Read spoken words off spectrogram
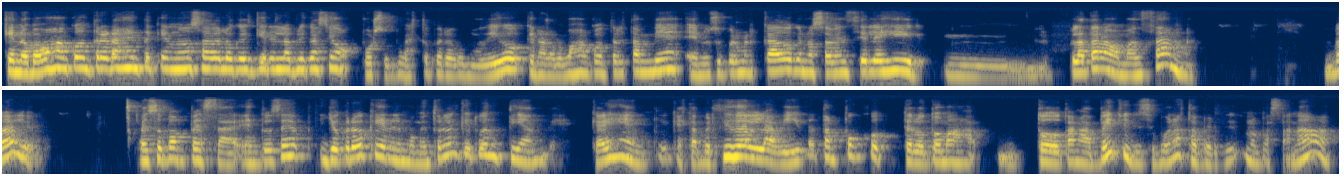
que nos vamos a encontrar a gente que no sabe lo que quiere en la aplicación, por supuesto, pero como digo, que nos lo vamos a encontrar también en un supermercado que no saben si elegir mmm, plátano o manzana, ¿vale? Eso para empezar. Entonces, yo creo que en el momento en el que tú entiendes que hay gente que está perdida en la vida, tampoco te lo tomas todo tan a pecho y dices, bueno, está perdido, no pasa nada.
